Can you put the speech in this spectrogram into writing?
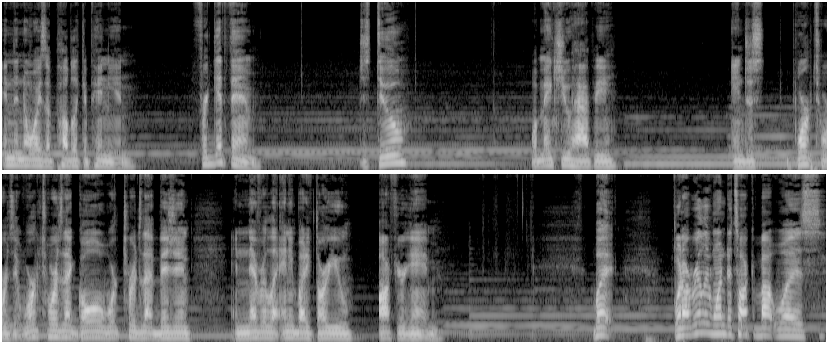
in the noise of public opinion. Forget them. Just do what makes you happy and just work towards it. Work towards that goal, work towards that vision, and never let anybody throw you off your game. But what I really wanted to talk about was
